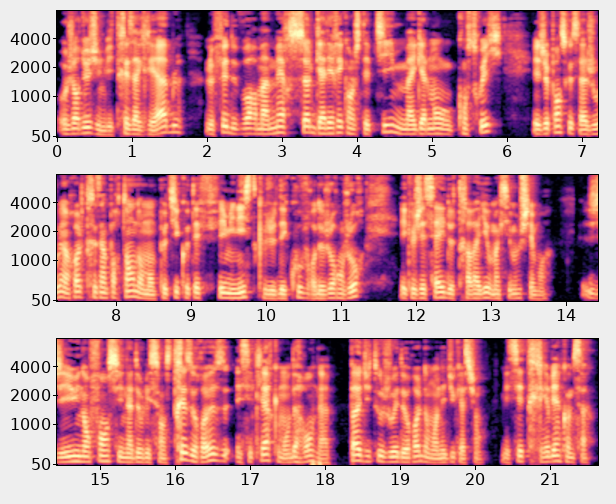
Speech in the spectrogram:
Aujourd'hui, j'ai une vie très agréable. Le fait de voir ma mère seule galérer quand j'étais petit m'a également construit, et je pense que ça a joué un rôle très important dans mon petit côté féministe que je découvre de jour en jour et que j'essaye de travailler au maximum chez moi. J'ai eu une enfance et une adolescence très heureuses, et c'est clair que mon daron n'a pas du tout joué de rôle dans mon éducation. Mais c'est très bien comme ça.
